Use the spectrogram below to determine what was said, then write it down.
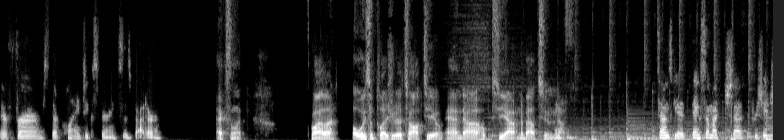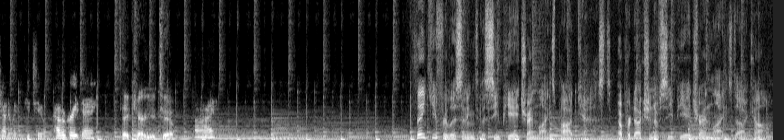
their firms, their client experiences better. Excellent, Twyla always a pleasure to talk to you and uh, hope to see you out and about soon enough. Sounds good. Thanks so much, Seth. Appreciate chatting with you too. Have a great day. Take care. You too. Bye. Thank you for listening to the CPA Trendlines podcast, a production of CPATrendlines.com,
